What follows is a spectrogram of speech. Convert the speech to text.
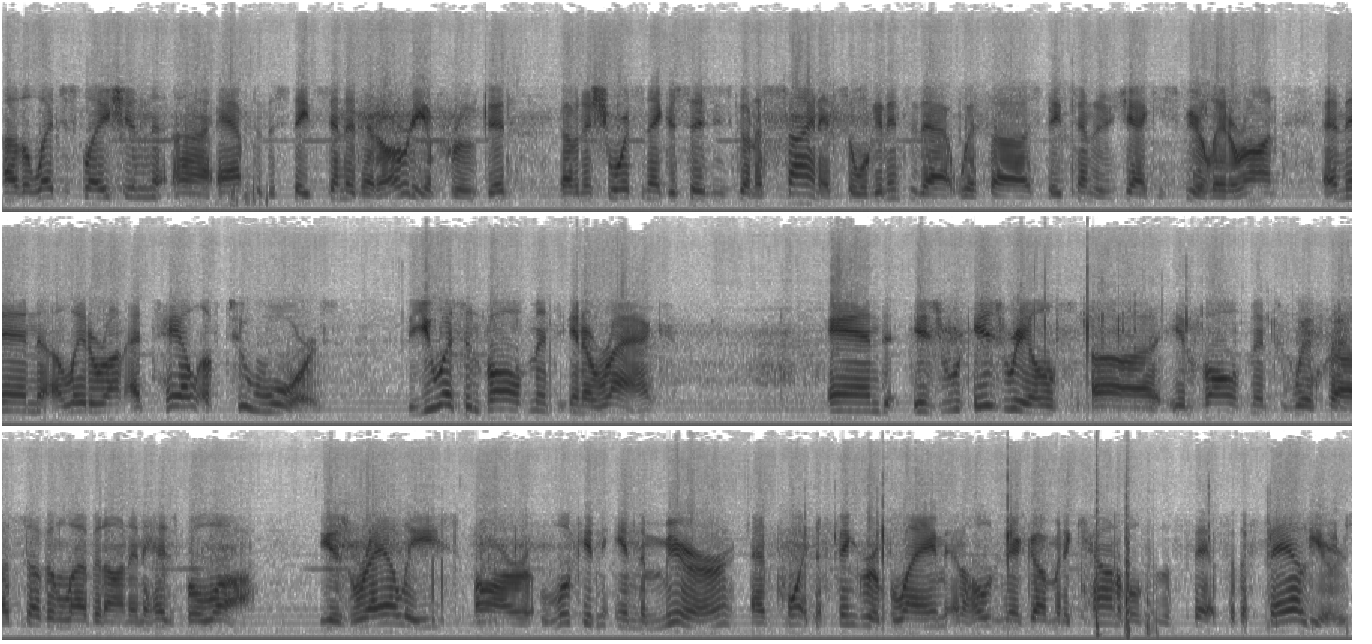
uh, the legislation uh, after the state senate had already approved it. Governor Schwarzenegger says he's going to sign it, so we'll get into that with uh, State Senator Jackie Speier later on. And then uh, later on, a tale of two wars: the U.S. involvement in Iraq and Israel's uh, involvement with southern Lebanon and Hezbollah. The Israelis are looking in the mirror and pointing the finger of blame and holding their government accountable for the fa- for the failures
